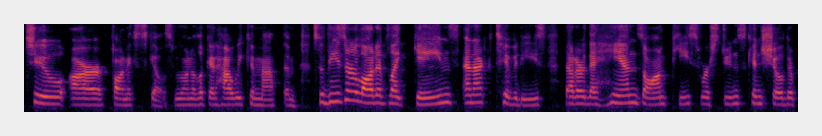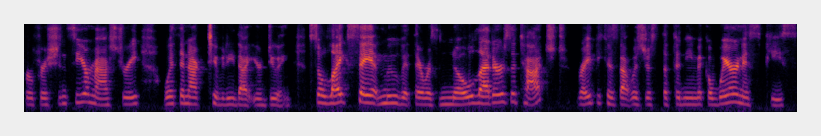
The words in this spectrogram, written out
to our phonics skills. We want to look at how we can map them. So these are a lot of like games and activities that are the hands-on piece where students can show their proficiency or mastery with an activity that you're doing. So like say it move it there was no letters attached right? Because that was just the phonemic awareness piece.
